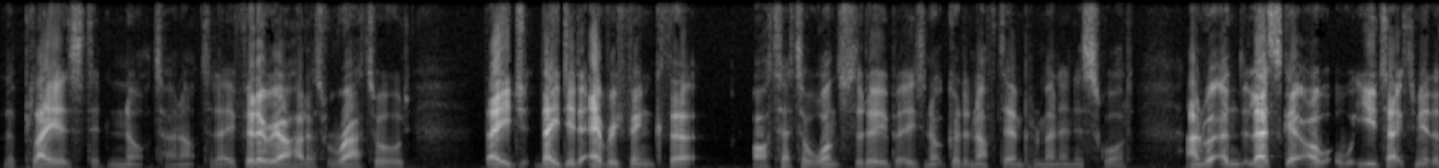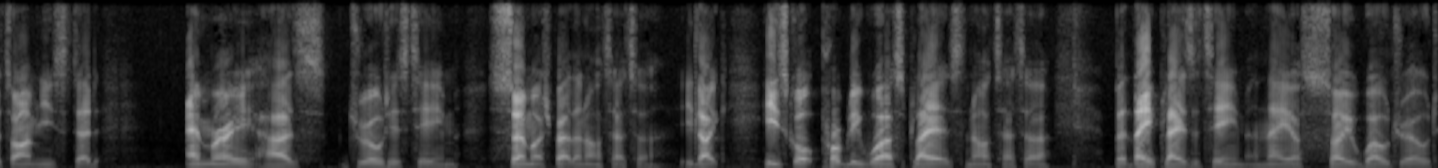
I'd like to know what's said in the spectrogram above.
the players did not turn up today. Villarreal had us rattled. They they did everything that Arteta wants to do, but he's not good enough to implement in his squad. And and let's get. oh, You texted me at the time. and You said Emery has drilled his team so much better than Arteta. He like he's got probably worse players than Arteta, but they play as a team and they are so well drilled.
